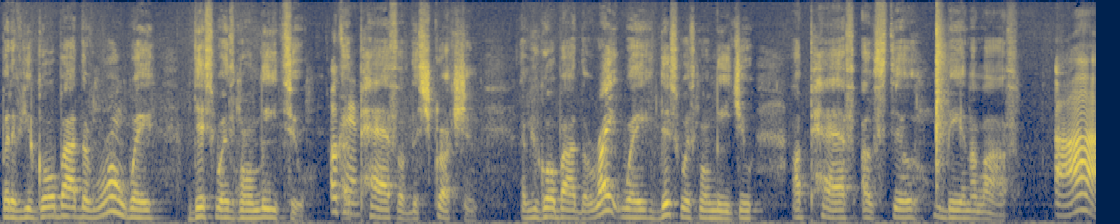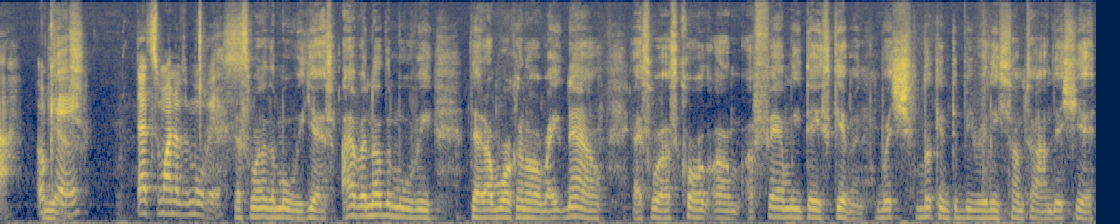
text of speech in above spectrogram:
but if you go by the wrong way, this way is going to lead to Okay. a path of destruction. If you go by the right way, this way is going to lead you a path of still being alive. Ah. Okay. Yes. That's one of the movies. That's one of the movies. Yes, I have another movie that I'm working on right now. That's what it's called um, a Family Thanksgiving, which looking to be released sometime this year.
